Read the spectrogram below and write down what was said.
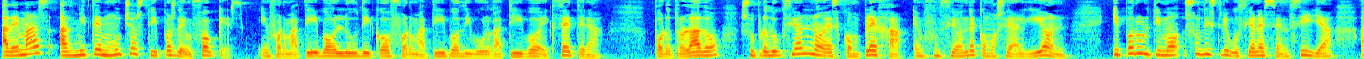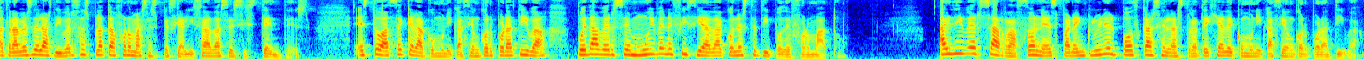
Además, admite muchos tipos de enfoques, informativo, lúdico, formativo, divulgativo, etc. Por otro lado, su producción no es compleja en función de cómo sea el guion. Y por último, su distribución es sencilla a través de las diversas plataformas especializadas existentes. Esto hace que la comunicación corporativa pueda verse muy beneficiada con este tipo de formato. Hay diversas razones para incluir el podcast en la estrategia de comunicación corporativa.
